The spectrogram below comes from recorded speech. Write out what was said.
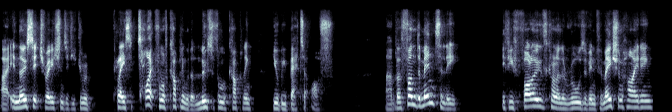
uh, in those situations, if you can replace a tight form of coupling with a looser form of coupling, you'll be better off. Uh, but fundamentally, if you follow the kind of the rules of information hiding,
